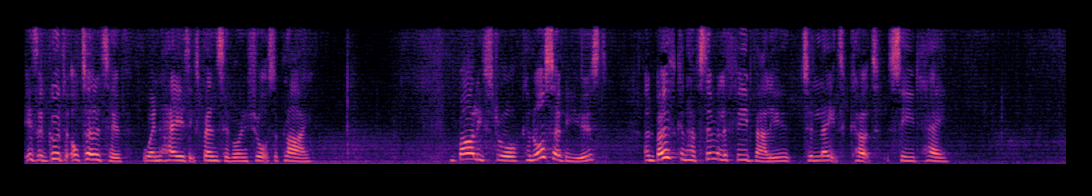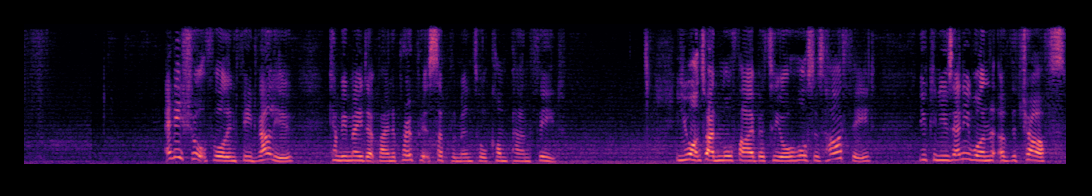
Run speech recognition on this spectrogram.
is a good alternative when hay is expensive or in short supply. Barley straw can also be used, and both can have similar feed value to late cut seed hay. Any shortfall in feed value can be made up by an appropriate supplement or compound feed. If you want to add more fibre to your horse's hard feed, you can use any one of the chaffs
